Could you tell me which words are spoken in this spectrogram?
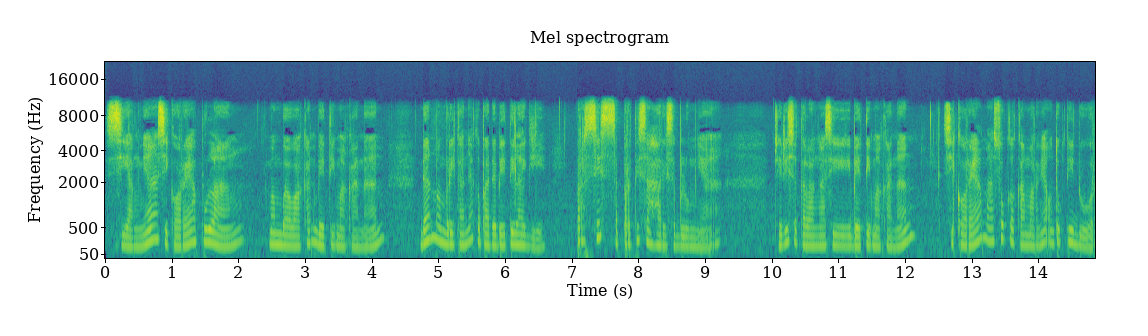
Siangnya si Korea pulang, membawakan Betty makanan dan memberikannya kepada Betty lagi. Persis seperti sehari sebelumnya. Jadi setelah ngasih Betty makanan, si Korea masuk ke kamarnya untuk tidur.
